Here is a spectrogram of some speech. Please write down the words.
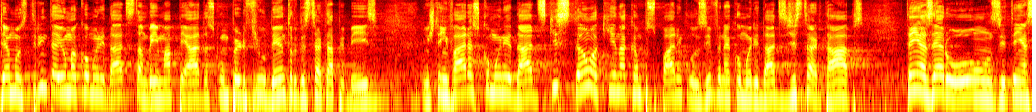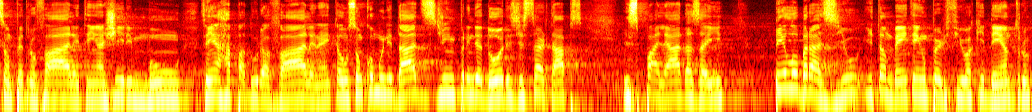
Temos 31 comunidades também mapeadas com perfil dentro do Startup Base. A gente tem várias comunidades que estão aqui na Campus Party, inclusive, né, comunidades de startups. Tem a 011, tem a São Pedro Vale, tem a Girimum, tem a Rapadura Vale. Né? Então, são comunidades de empreendedores de startups espalhadas aí pelo Brasil e também tem um perfil aqui dentro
